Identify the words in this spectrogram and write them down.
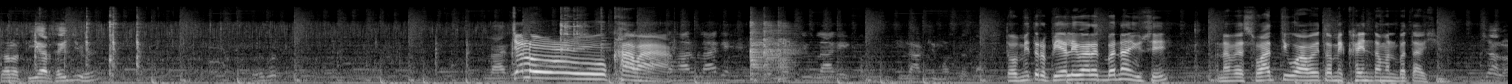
ચાલો તૈયાર થઈ ગયું હે. ચલો ખાવા. તો મિત્રો પહેલી વાર જ બનાવ્યું છે. અને હવે સ્વાદ કેવો આવે તો અમે ખાઈને તમને બતાવીશું. ચાલો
